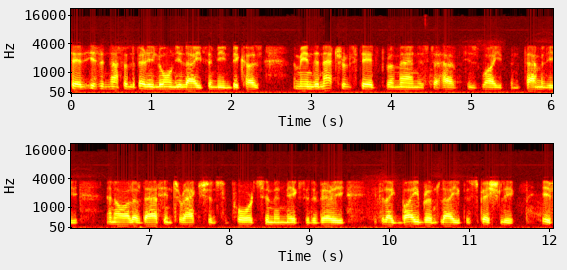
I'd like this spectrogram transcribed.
say, "Isn't that a very lonely life?" I mean, because I mean, the natural state for a man is to have his wife and family, and all of that interaction supports him and makes it a very, if you like, vibrant life. Especially if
